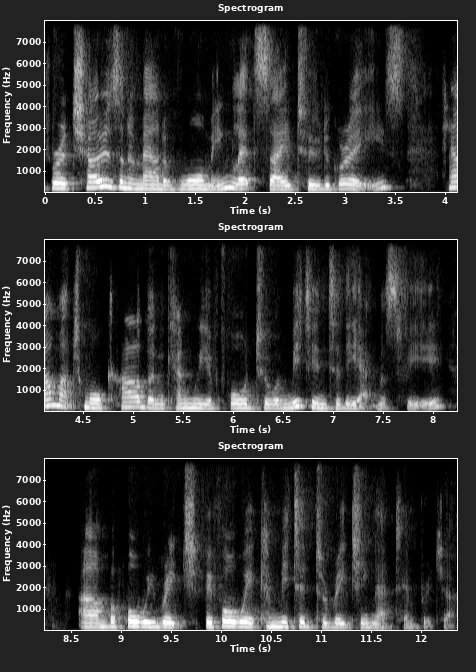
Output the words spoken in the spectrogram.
for a chosen amount of warming, let's say two degrees, how much more carbon can we afford to emit into the atmosphere um, before we reach, before we're committed to reaching that temperature?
